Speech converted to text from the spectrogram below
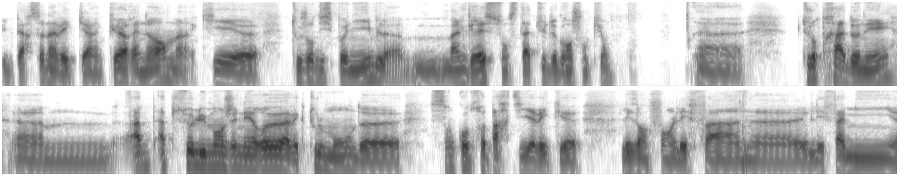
une personne avec un cœur énorme qui est euh, toujours disponible malgré son statut de grand champion. Euh, toujours prêt à donner, euh, absolument généreux avec tout le monde, sans contrepartie avec les enfants, les fans, les familles.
